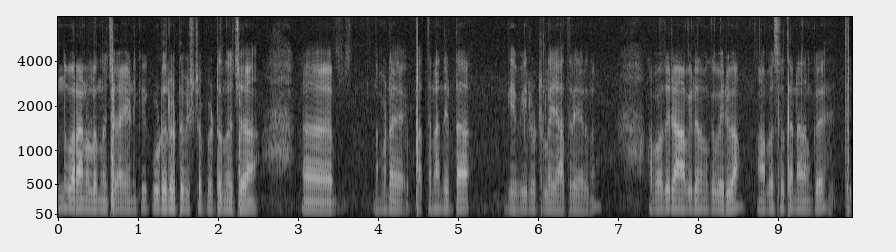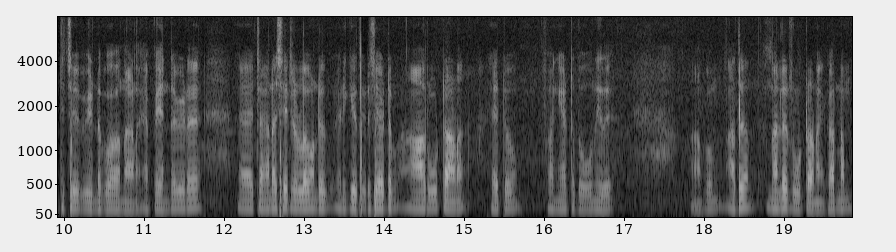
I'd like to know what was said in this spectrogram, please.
ഒന്ന് പറയാനുള്ളതെന്ന് വെച്ചാൽ എനിക്ക് കൂടുതലായിട്ടും ഇഷ്ടപ്പെട്ടതെന്ന് വെച്ചാൽ നമ്മുടെ പത്തനംതിട്ട ഗവിയിലോട്ടുള്ള യാത്രയായിരുന്നു. അപ്പോൾ അത് രാവിലെ നമുക്ക് വരിക. ആ ബസ്സിൽ തന്നെ നമുക്ക് തിരിച്ച് വീണ്ടും പോകാവുന്നതാണ്. അപ്പോൾ എന്റെ വീട് ചങ്ങനാശ്ശേരി ഉള്ളതുകൊണ്ട് എനിക്ക് തീർച്ചയായിട്ടും ആ റൂട്ടാണ് ഏറ്റവും ഭംഗിയായിട്ട് തോന്നിയത്. അപ്പം അത് നല്ലൊരു റൂട്ടാണ്. കാരണം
